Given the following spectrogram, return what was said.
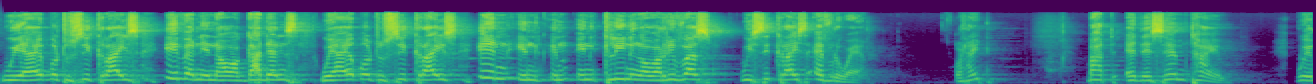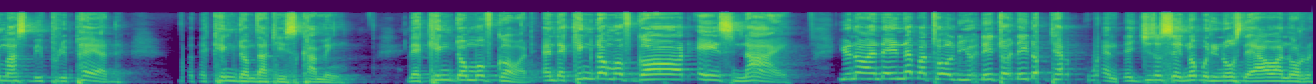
We are able to see Christ even in our gardens. We are able to see Christ in, in, in, in cleaning our rivers. We see Christ everywhere. All right? But at the same time, we must be prepared for the kingdom that is coming the kingdom of God. And the kingdom of God is nigh. You know, and they never told you, they, told, they don't tell when. They, Jesus said, nobody knows the hour, nor,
